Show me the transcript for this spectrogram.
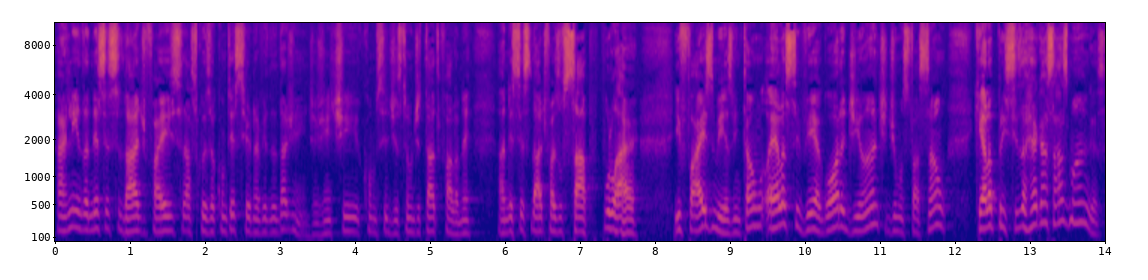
Arlinda, necessidade faz as coisas acontecer na vida da gente. A gente, como se diz, tem um ditado que fala, né? A necessidade faz o sapo pular. E faz mesmo. Então, ela se vê agora diante de uma situação que ela precisa arregaçar as mangas.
